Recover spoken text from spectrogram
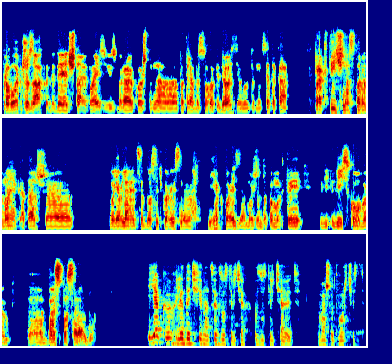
проводжу заходи, де я читаю поезію і збираю кошти на потреби свого підрозділу. Тому це така практична сторона, яка теж е, виявляється досить корисною, як поезія може допомогти військовим е, безпосередньо. Як глядачі на цих зустрічах зустрічають вашу творчість?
